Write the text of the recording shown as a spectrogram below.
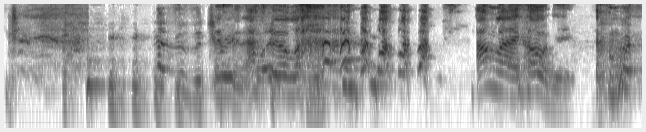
This is a trick. listen, I feel like I'm like, hold it.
